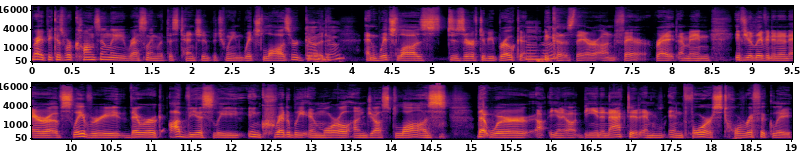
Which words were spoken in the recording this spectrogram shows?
Right, because we're constantly wrestling with this tension between which laws are good Mhm. And which laws deserve to be broken Mhm. because they are unfair, right? I mean, if you're living in an era of slavery, there were obviously incredibly immoral, unjust laws that were, uh, you know, being enacted and enforced horrifically.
